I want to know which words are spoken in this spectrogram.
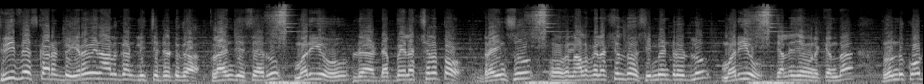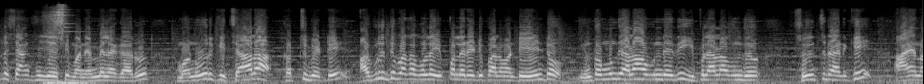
త్రీ ఫేస్ కరెంటు ఇరవై నాలుగు గంటలు ఇచ్చేటట్టుగా ప్లాన్ చేశారు. మరియు డెబ్బై లక్షలతో డ్రైన్స్ ఒక నలభై లక్షలతో సిమెంట్ రోడ్లు మరియు జలజీవన కింద రెండు కోట్లు శాంక్షన్ చేసి మన ఎమ్మెల్యే గారు మన ఊరికి చాలా ఖర్చు పెట్టి అభివృద్ధి పథకంలో ఇప్పలరెడ్డిపాలెం అంటే ఏంటో ఇంతకుముందు ఎలా ఉండేది ఇప్పుడు ఎలా ఉందో చూపించడానికి ఆయన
